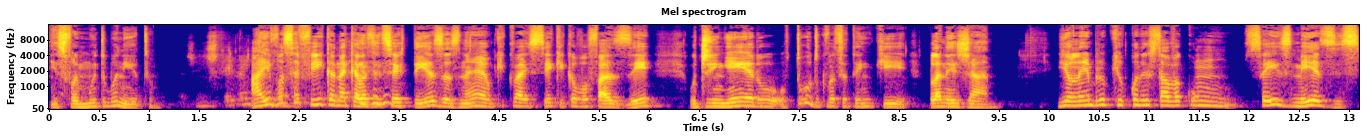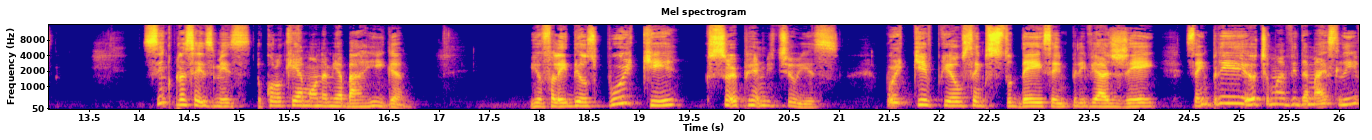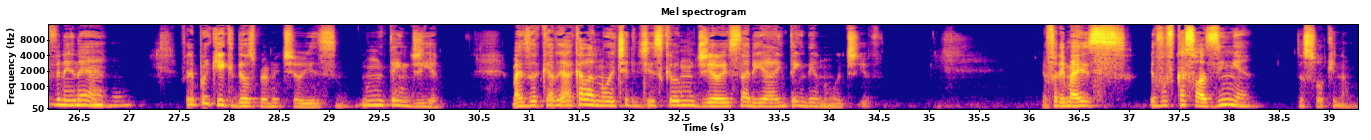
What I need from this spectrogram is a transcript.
Isso foi muito bonito. Aí você fica naquelas incertezas, né? O que, que vai ser, o que, que eu vou fazer, o dinheiro, tudo que você tem que planejar. E eu lembro que quando eu estava com seis meses, cinco para seis meses, eu coloquei a mão na minha barriga e eu falei, Deus, por que que o Senhor permitiu isso? Por quê? Porque eu sempre estudei, sempre viajei, sempre eu tinha uma vida mais livre, né? Uhum. Falei, por que, que Deus permitiu isso? Não entendia. Mas aquela, aquela noite ele disse que eu- um dia eu estaria entendendo o motivo. Eu falei, mas eu vou ficar sozinha? Eu sou que não.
